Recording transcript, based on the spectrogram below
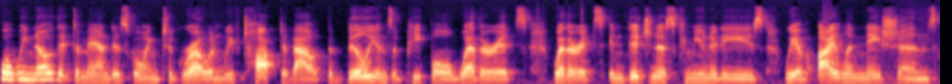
Well, we know that demand is going to grow and we've talked about the billions of people whether it's whether it's indigenous communities, we have island nations,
